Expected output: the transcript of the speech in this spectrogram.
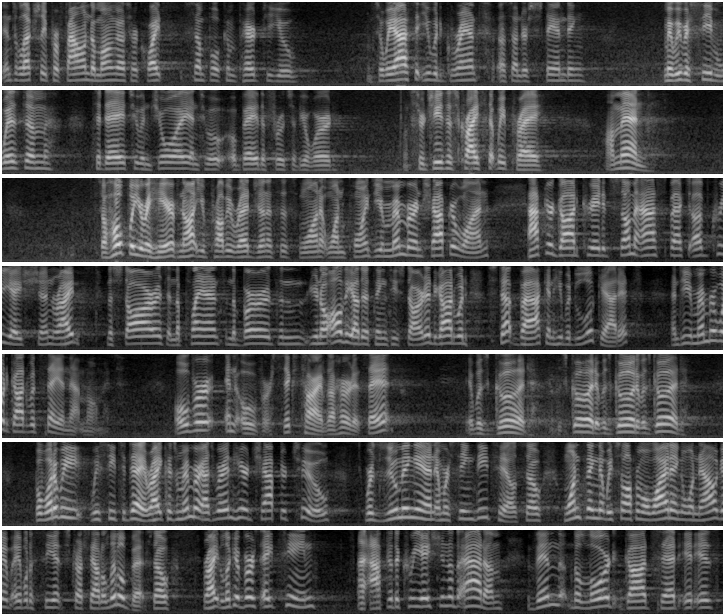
intellectually profound among us are quite simple compared to you. And so we ask that you would grant us understanding. May we receive wisdom today to enjoy and to obey the fruits of your word. It's through Jesus Christ that we pray. Amen. So hopefully you were here. If not, you probably read Genesis 1 at one point. Do you remember in chapter 1, after God created some aspect of creation, right? The stars and the plants and the birds and you know all the other things he started, God would step back and he would look at it. And do you remember what God would say in that moment? Over and over, six times I heard it. Say it. It was good. It was good. It was good. It was good. But what do we, we see today, right? Because remember, as we're in here in chapter 2, we're zooming in and we're seeing details. So, one thing that we saw from a wide angle, we're now able to see it stretched out a little bit. So, right, look at verse 18. After the creation of Adam, then the Lord God said, It is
